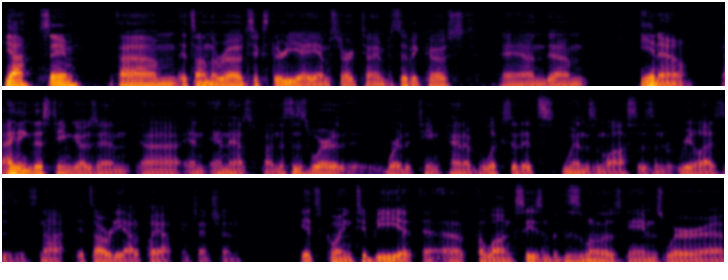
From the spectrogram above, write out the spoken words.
Yeah, same. Um, it's on the road, 6 30 a.m. start time, Pacific Coast. And um, you know, I think this team goes in uh, and and has fun. This is where where the team kind of looks at its wins and losses and realizes it's not it's already out of playoff contention. It's going to be a, a, a long season, but this is one of those games where uh,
